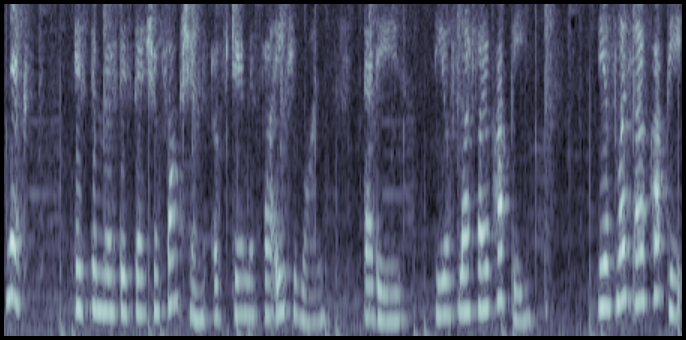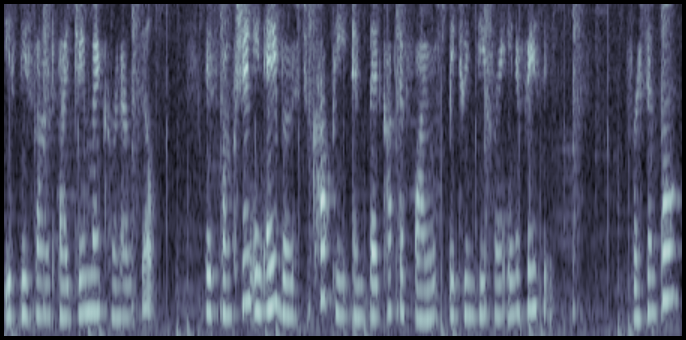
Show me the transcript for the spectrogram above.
Next is the most essential function of JMS 581, that is, the offline file copy. The offline file copy is designed by JMicron ourselves. This function enables to copy and backup the files between different interfaces. For example,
